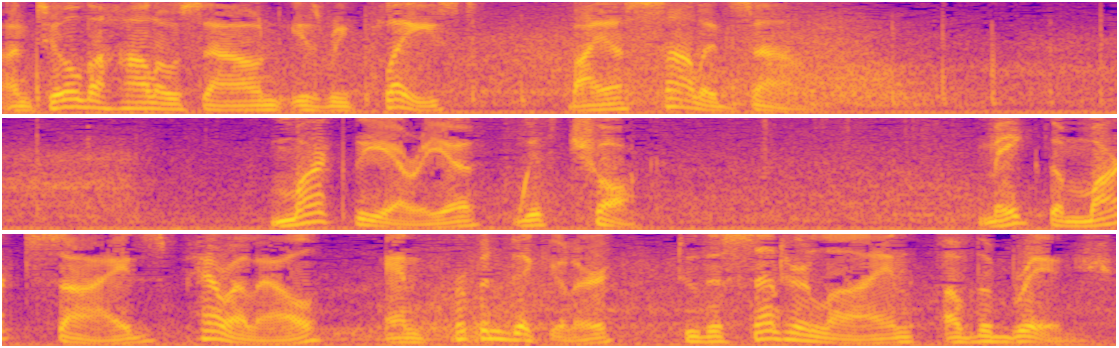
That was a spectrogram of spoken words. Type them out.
until the hollow sound is replaced by a solid sound. Mark the area with chalk. Make the marked sides parallel and perpendicular to the center line of the bridge.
